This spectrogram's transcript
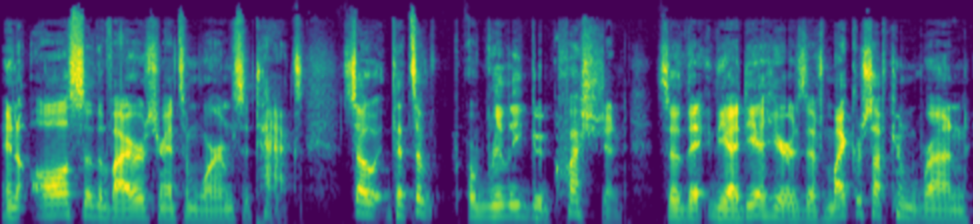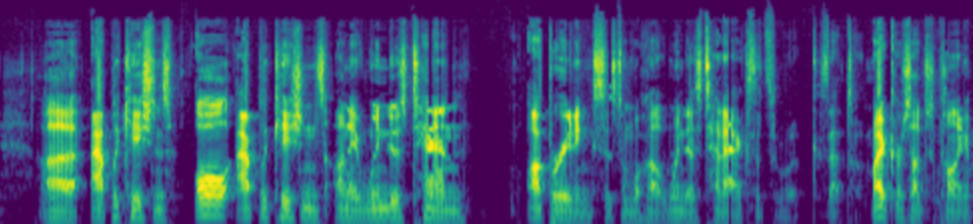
and also the virus ransomworms attacks? So that's a, a really good question. So the, the idea here is that if Microsoft can run uh, applications, all applications on a Windows 10 operating system, we'll call it Windows 10X, that's that's what Microsoft is calling it.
